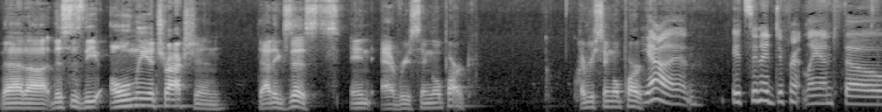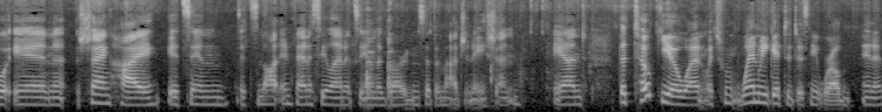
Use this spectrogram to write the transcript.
that uh, this is the only attraction that exists in every single park. Every single park. Yeah, and it's in a different land though. In Shanghai, it's in it's not in Fantasyland. It's in the Gardens of Imagination. And the Tokyo one, which when- we get to Disney World in a,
